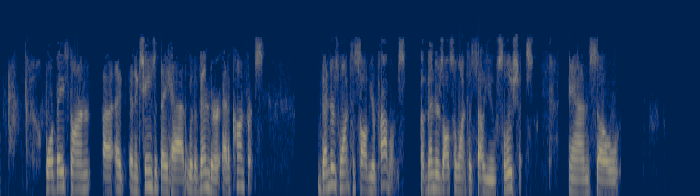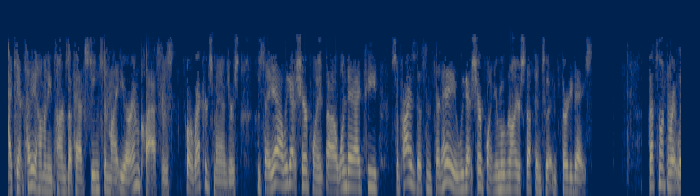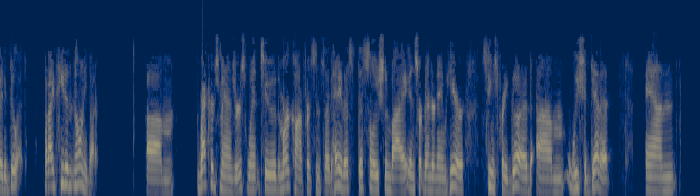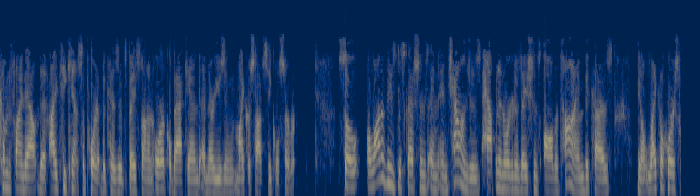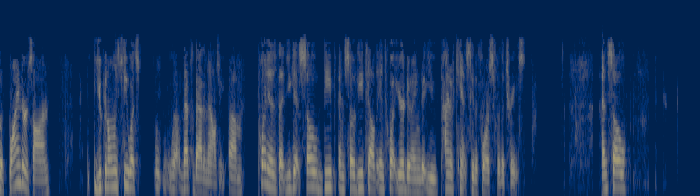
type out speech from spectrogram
or based on uh, a, an exchange that they had with a vendor at a conference. Vendors want to solve your problems, but vendors also want to sell you solutions. And so I can't tell you how many times I've had students in my ERM classes who are records managers who say, yeah, we got SharePoint. Uh, one day IT surprised us and said, hey, we got SharePoint. You're moving all your stuff into it in 30 days. That's not the right way to do it. But IT didn't know any better. Um, records managers went to the MERG conference and said, hey, this, this solution by insert vendor name here seems pretty good. Um, we should get it. And come to find out that IT can't support it because it's based on an Oracle backend and they're using Microsoft SQL Server. So a lot of these discussions and, and challenges happen in organizations all the time because, you know, like a horse with blinders on, you can only see what's, well, that's a bad analogy. Um, point is that you get so deep and so detailed into what you're doing that you kind of can't see the forest for the trees. And so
